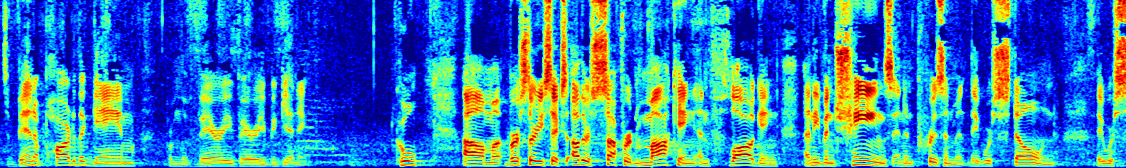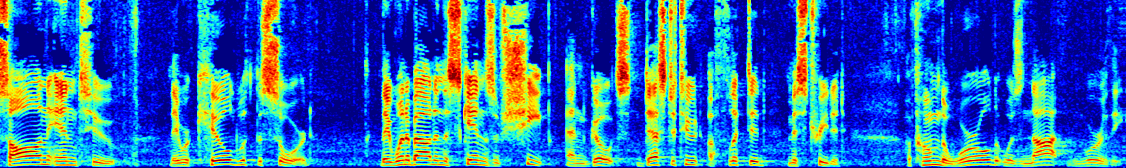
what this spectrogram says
it's been a part of the game from the very, very beginning. Cool. Um, verse 36 Others suffered mocking and flogging and even chains and imprisonment. They were stoned. They were sawn in two. They were killed with the sword. They went about in the skins of sheep and goats, destitute, afflicted, mistreated, of whom the world was not worthy.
